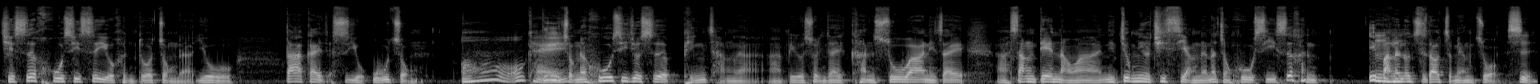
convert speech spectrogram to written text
其实呼吸是有很多种的，有大概是有五种。哦，OK。第一种的呼吸就是平常的啊，比如说你在看书啊，你在啊上电脑啊，你就没有去想的那种呼吸，是很一般人都知道怎么样做。是。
